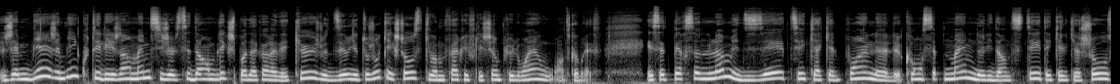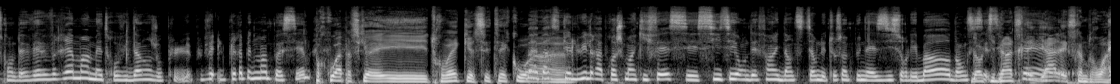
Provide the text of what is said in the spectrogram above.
j'aime bien bien écouter les gens, même si je le sais d'emblée que je suis pas d'accord avec eux. Je veux dire, il y a toujours quelque chose qui va me faire réfléchir plus loin ou en tout cas bref. Et cette personne-là me disait, tu sais, qu'à quel point le, le concept même de l'identité était quelque chose qu'on devait vraiment mettre au vidange au plus, le, plus, le plus rapidement possible. Pourquoi? Parce qu'il trouvait que c'était quoi? Ben, parce que lui, le rapprochement qu'il fait, c'est si on défend l'identité, on est tous un peu nazis sur les bords. Donc, Donc, identité égale, extrême droite.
